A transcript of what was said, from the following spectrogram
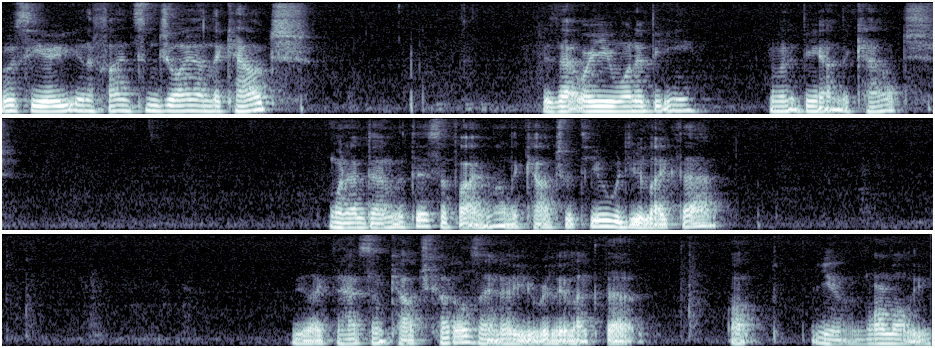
Lucy, are you going to find some joy on the couch? Is that where you want to be? You want to be on the couch? When I'm done with this, if I'm on the couch with you, would you like that? Would you like to have some couch cuddles? I know you really like that. Well, you know, normally,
